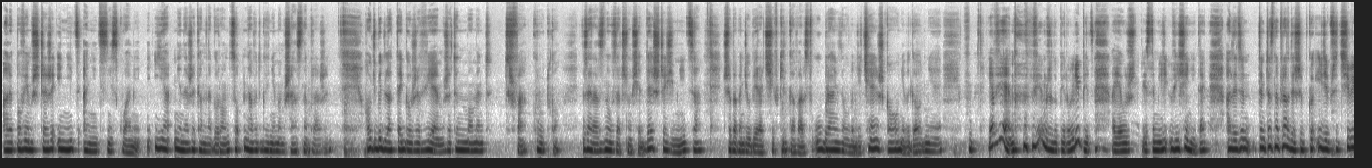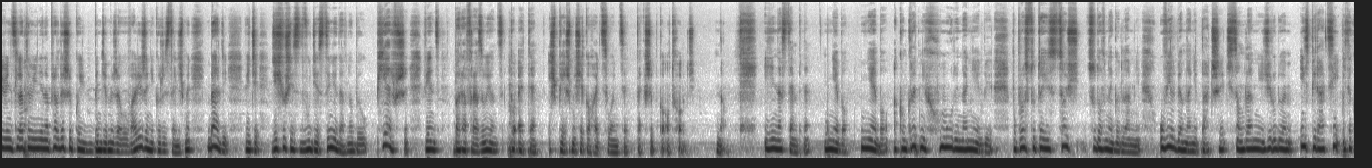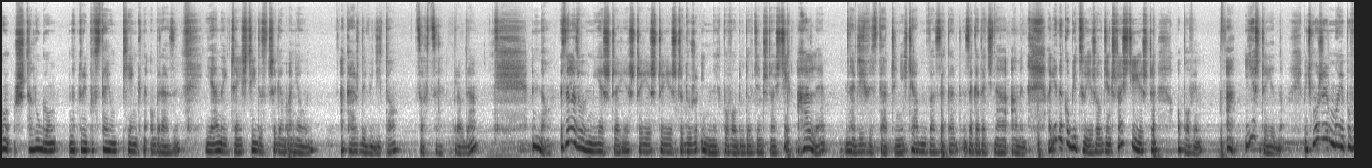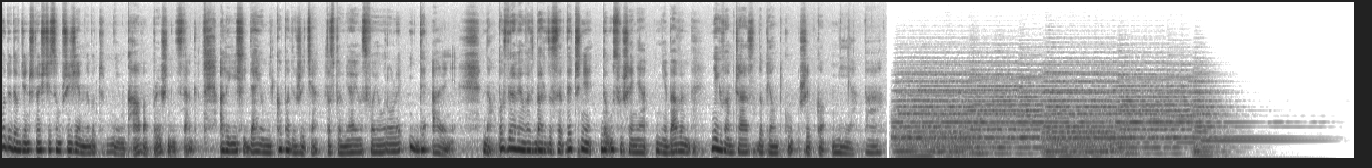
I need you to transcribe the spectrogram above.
Ale powiem szczerze i nic, a nic nie skłamie. I ja nie narzekam na gorąco, nawet gdy nie mam szans na plaży. Choćby dlatego, że wiem, że ten moment trwa krótko. Zaraz znów zaczną się deszcze, zimnica, trzeba będzie ubierać się w kilka warstw ubrań, znowu będzie ciężko, niewygodnie. Ja wiem, wiem, że dopiero lipiec, a ja już jestem je- w jesieni, tak? Ale ten, ten czas naprawdę szybko idzie przed siebie, więc lato minie naprawdę szybko i będziemy żałowali, że nie korzystaliśmy bardziej. Wiecie, dziś już jest 20, niedawno był pierwszy, więc parafrazując poetę, śpieszmy się kochać słońce, tak szybko odchodzi. No. I następne. Niebo. Niebo, a konkretnie chmury na niebie. Po prostu to jest coś cudownego dla mnie. Uwielbiam na nie patrzeć. Są dla mnie źródłem inspiracji i taką sztalugą, na której powstają piękne obrazy. Ja najczęściej dostrzegam anioły, a każdy widzi to, co chce, prawda? No, znalazłabym jeszcze, jeszcze, jeszcze, jeszcze dużo innych powodów do wdzięczności, ale na dziś wystarczy. Nie chciałabym Was zagad- zagadać na amen. A jednak obiecuję, że o wdzięczności jeszcze opowiem. A, i jeszcze jedno. Być może moje powody do wdzięczności są przyziemne, bo to, nie wiem, kawa, prysznic, tak? Ale jeśli dają mi kopa do życia, to spełniają swoją rolę idealnie. No, pozdrawiam Was bardzo serdecznie. Do usłyszenia niebawem. Niech Wam czas do piątku szybko mija. Pa!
